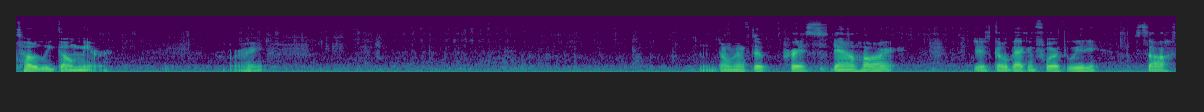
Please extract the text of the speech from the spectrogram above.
totally go mirror. All right. Don't have to press down hard. Just go back and forth with it, soft.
